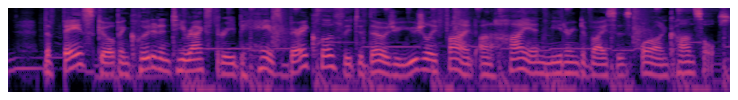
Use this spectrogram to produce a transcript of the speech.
the phase scope included in T-RackS 3 behaves very closely to those you usually find on high-end metering devices or on consoles.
